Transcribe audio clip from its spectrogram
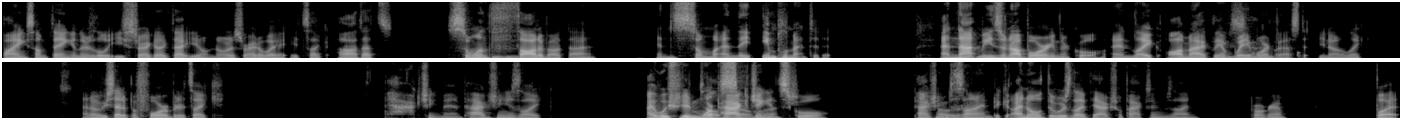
buying something and there's a little Easter egg like that, you don't notice right away. It's like, oh, that's someone Mhm. thought about that and someone and they implemented it. And that means they're not boring and they're cool. And like automatically I'm way more invested, you know? Like I know we said it before, but it's like packaging, man. Packaging is like I wish we did more Tells so packaging in school. Packaging Oh, really? design. Because I know there was like the actual packaging design program, but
